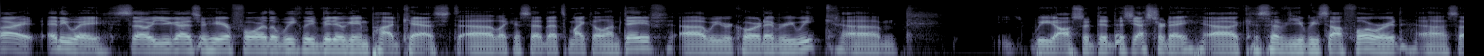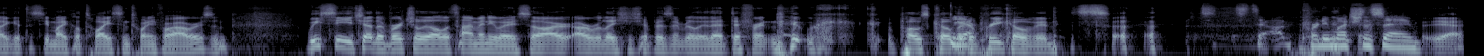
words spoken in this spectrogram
All right. Anyway, so you guys are here for the weekly video game podcast. Uh, like I said, that's Michael. I'm Dave. Uh, we record every week. Um, we also did this yesterday because of Ubisoft Forward. Uh, so I get to see Michael twice in 24 hours, and we see each other virtually all the time anyway. So our, our relationship isn't really that different post COVID Yeah. or pre COVID. So, It's uh, pretty much the same. yeah.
